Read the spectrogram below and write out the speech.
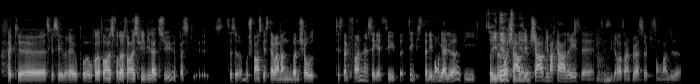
Fait que, euh, est-ce que c'est vrai ou pas? Il faudrait faire un, suivi là-dessus parce que, c'est ça. Moi, je pense que c'était vraiment une bonne chose. C'était le fun. Puis c'était des bons gars-là. Puis, ça y était, Charles, Charles et Marc-André, c'est grâce un peu à ça qu'ils sont rendus là.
